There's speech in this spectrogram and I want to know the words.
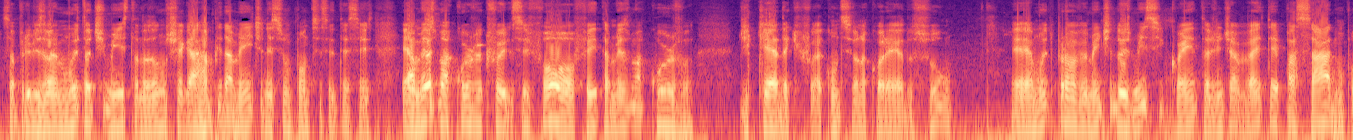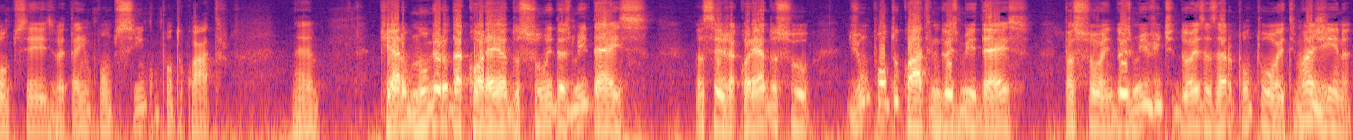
essa previsão é muito otimista. Nós vamos chegar rapidamente nesse 1.66. É a mesma curva que foi, se for feita a mesma curva de queda que foi, aconteceu na Coreia do Sul, é, muito provavelmente em 2050 a gente já vai ter passado 1.6, vai estar em 1.5, 1.4, né? Que era o número da Coreia do Sul em 2010. Ou seja, a Coreia do Sul de 1.4 em 2010 passou em 2022 a 0.8. Imagina,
